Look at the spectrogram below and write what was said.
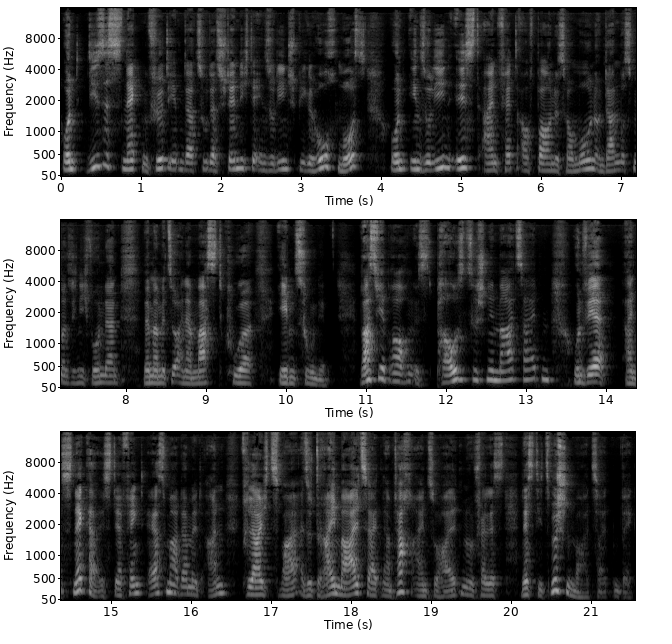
Und dieses Snacken führt eben dazu, dass ständig der Insulinspiegel hoch muss und Insulin ist ein fettaufbauendes Hormon und dann muss man sich nicht wundern, wenn man mit so einer Mastkur eben zunimmt. Was wir brauchen, ist Pause zwischen den Mahlzeiten. Und wer ein Snacker ist, der fängt erstmal damit an, vielleicht zwei, also drei Mahlzeiten am Tag einzuhalten und verlässt, lässt die Zwischenmahlzeiten weg.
